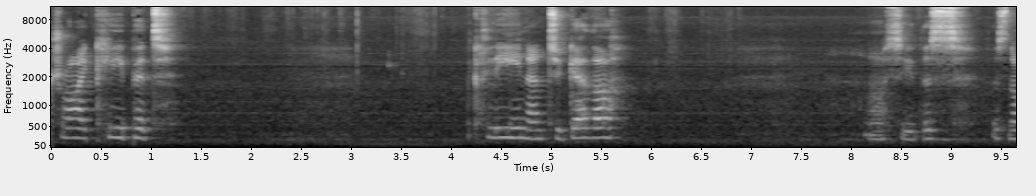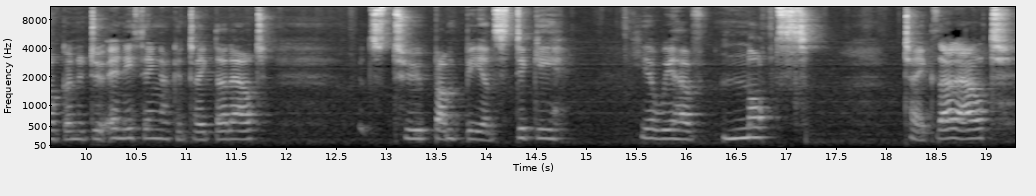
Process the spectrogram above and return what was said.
Try keep it clean and together. I oh, see this is not going to do anything. I can take that out. It's too bumpy and sticky. Here we have knots. Take that out.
